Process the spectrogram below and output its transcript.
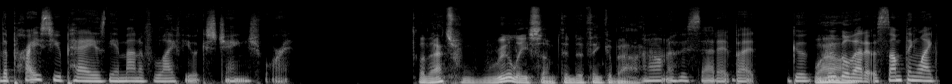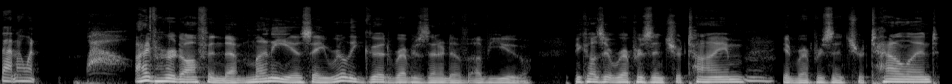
the price you pay is the amount of life you exchange for it. Well, that's really something to think about. I don't know who said it, but go- Wow. Google that. It was something like that. And I went, wow. I've heard often that money is a really good representative of you because it represents your time, it represents your talent,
